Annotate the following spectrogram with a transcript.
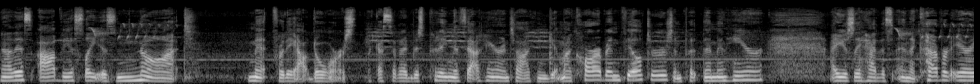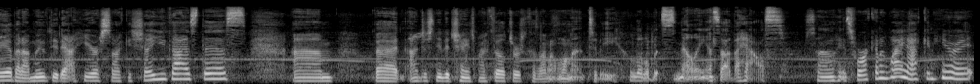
Now this obviously is not meant for the outdoors. Like I said, I'm just putting this out here until I can get my carbon filters and put them in here. I usually have this in a covered area, but I moved it out here so I could show you guys this. Um, but I just need to change my filters because I don't want it to be a little bit smelly inside the house. So it's working away. I can hear it.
